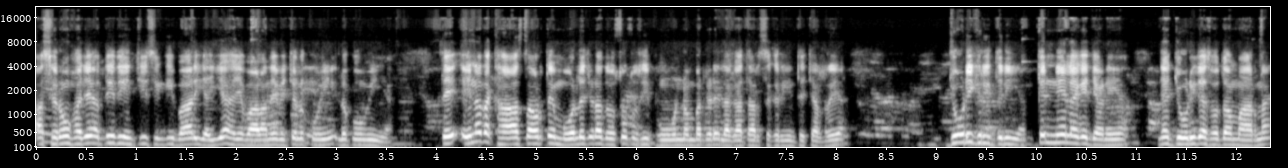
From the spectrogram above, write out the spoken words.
ਆ ਸਿਰੋਂ ਹਜੇ ਅੱਧੀ ਦੀ ਇੰਚੀ ਸਿੰਗੀ ਬਾਹਰ ਹੀ ਆਈ ਆ ਹਜੇ ਵਾਲਾਂ ਦੇ ਵਿੱਚ ਲਕੋਈ ਲਕੋਵੀ ਆ। ਤੇ ਇਹਨਾਂ ਦਾ ਖਾਸ ਤੌਰ ਤੇ ਮੁੱਲ ਜਿਹੜਾ ਦੋਸਤੋ ਤੁਸੀਂ ਫੋਨ ਨੰਬਰ ਜਿਹੜੇ ਲਗਾਤਾਰ ਸਕਰੀਨ ਤੇ ਚੱਲ ਰਹੇ ਆ, ਜੋੜੀ ਖਰੀਦਣੀ ਆ, ਕਿੰਨੇ ਲੈ ਕੇ ਜਾਣੇ ਆ ਜਾਂ ਜੋੜੀ ਦਾ ਸੌਦਾ ਮਾਰਨਾ,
